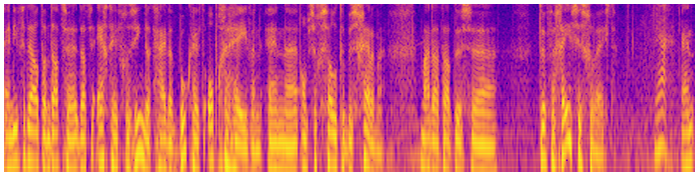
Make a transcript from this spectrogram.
en die vertelt dan dat ze, dat ze echt heeft gezien dat hij dat boek heeft opgeheven en, uh, om zich zo te beschermen. Maar dat dat dus uh, te vergeefs is geweest. Ja. En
